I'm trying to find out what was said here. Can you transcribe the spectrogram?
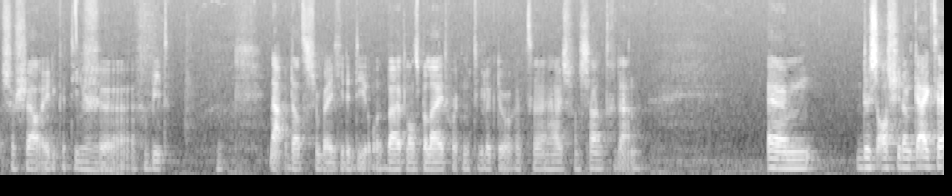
sociaal-educatief uh, gebied. Nou, dat is een beetje de deal. Het buitenlands beleid wordt natuurlijk door het Huis van Zout gedaan. Um, dus als je dan kijkt, hè,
